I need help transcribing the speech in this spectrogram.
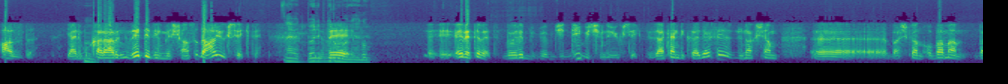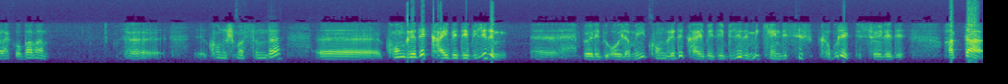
azdı. Yani bu kararın reddedilme şansı daha yüksekti. Evet böyle bir durum Ve, var yani. Bu, evet evet böyle ciddi biçimde yüksekti. Zaten dikkat ederseniz dün akşam e, Başkan Obama, Barack Obama e, konuşmasında e, kongrede kaybedebilirim e, böyle bir oylamayı kongrede kaybedebilirim mi kendisi kabul etti söyledi. Hatta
